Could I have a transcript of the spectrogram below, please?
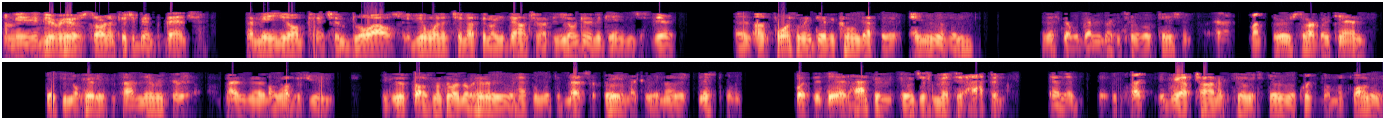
I mean, if you ever hear a starting pitcher be benched, that means you don't pitch in blowouts. If you're winning to nothing or you're down to nothing, you don't get in the game. You're just there. And unfortunately, David Cone got the aneurysm, and that's got what got me back into a rotation. And my third start back in was the no hitter. I never could have imagined that in my wildest dream. If you thought was going to throw a no hitter, it would happen with the Mets early in my career, not at this point. But the day it happened, it was just meant to happen. And in fact, if we have time, I can tell the story real quick. But my father,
